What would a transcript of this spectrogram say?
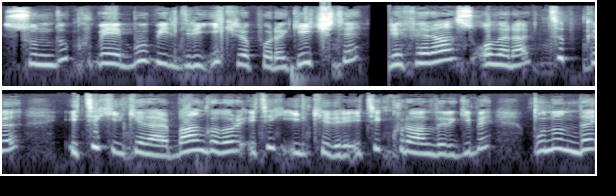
sunduk ve bu bildiri ilk rapora geçti. Referans olarak tıpkı etik ilkeler, Bangalore etik ilkeleri, etik kuralları gibi bunun da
